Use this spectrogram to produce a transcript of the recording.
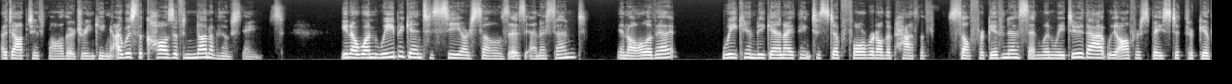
adoptive father drinking, I was the cause of none of those things. You know, when we begin to see ourselves as innocent in all of it, we can begin, I think, to step forward on the path of self forgiveness. And when we do that, we offer space to forgive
